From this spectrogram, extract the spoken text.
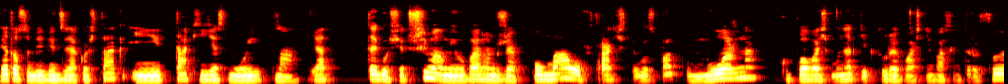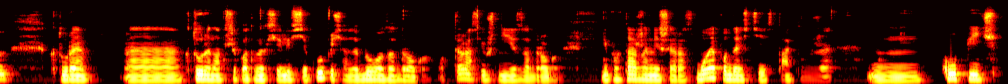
Ja to sobie widzę jakoś tak i taki jest mój plan. Ja tego się trzymam i uważam, że pomału w trakcie tego spadku można kupować monetki, które właśnie Was interesują, które, e, które na przykład Wy chcieliście kupić, ale było za drogo. Od teraz już nie jest za drogo. I powtarzam jeszcze raz, moje podejście jest takim, że mm, kupić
